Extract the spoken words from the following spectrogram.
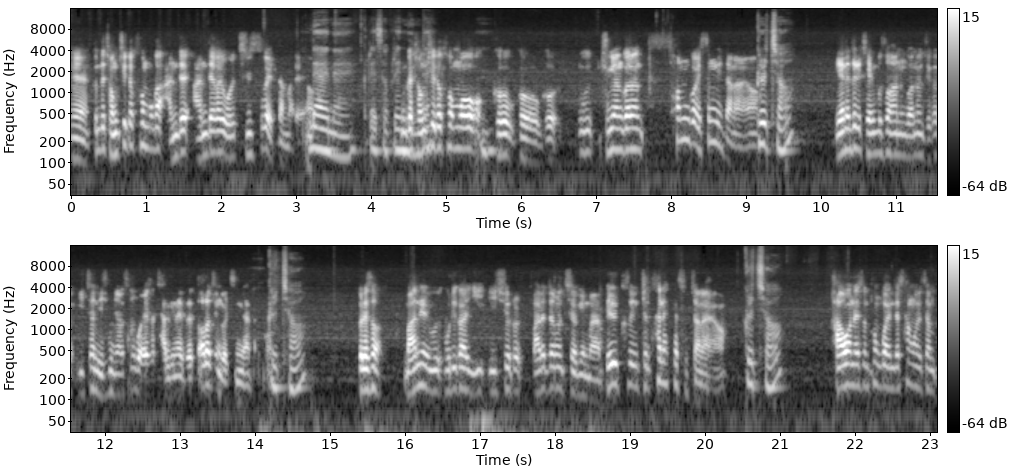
예. 근데 정치적 소모가 안 돼, 안 돼가지고 질 수가 있단 말이에요. 네네. 그래서 그랬는데. 그러니까 정치적 소모, 음. 그, 그, 그, 중요한 거는 선거의 승리잖아요. 그렇죠. 얘네들이 제일 무서워하는 거는 지금 2020년 선거에서 자기네들 떨어진 걸 중요하다고. 그렇죠. 그래서 만일 우- 우리가 이 이슈를 말하자면 저기 뭐야 빌 클린턴 탄핵했었잖아요. 그렇죠. 하원에서는 통과했는데 상원에서는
